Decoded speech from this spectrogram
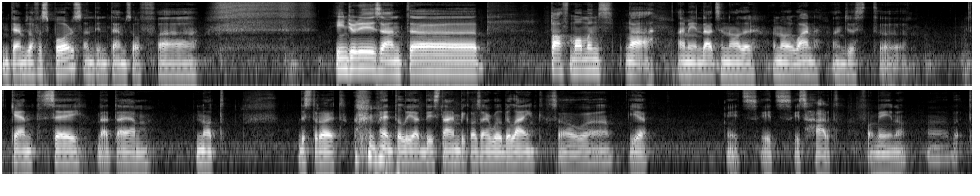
in terms of sports and in terms of uh, injuries and uh, tough moments, nah, I mean that's another another one. I just uh, can't say that I am not destroyed mentally at this time because I will be lying. So uh, yeah it's it's it's hard for me, you know. Uh, but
